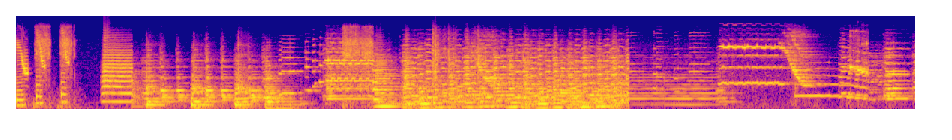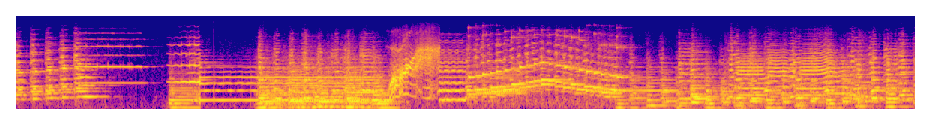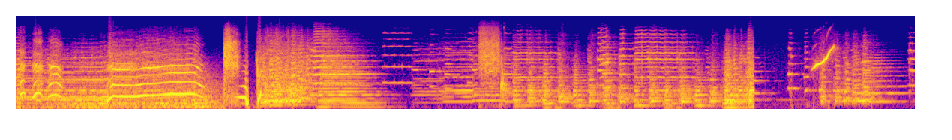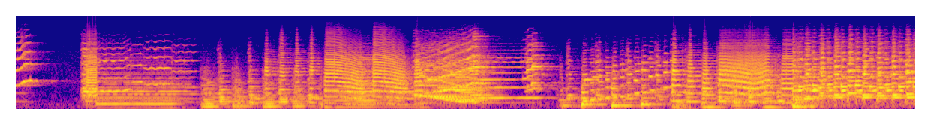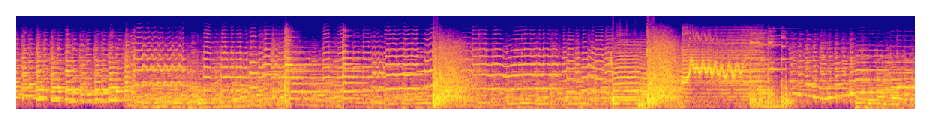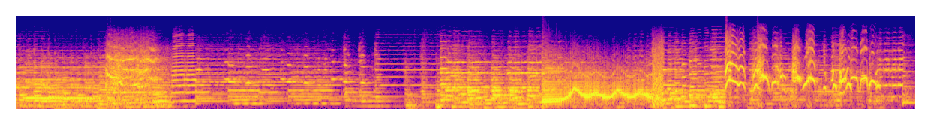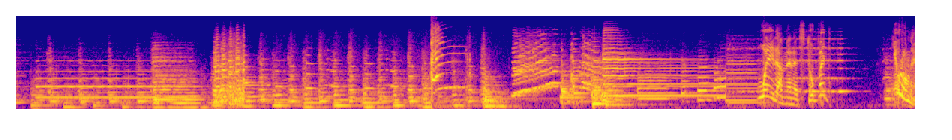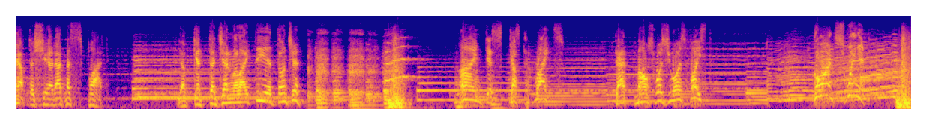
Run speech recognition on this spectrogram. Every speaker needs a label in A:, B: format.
A: Yeah. Wait a minute, stupid. You don't have to share that Miss spot. You get the general idea, don't you? I'm disgusted right. That mouse was yours first. Go on, swing it.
